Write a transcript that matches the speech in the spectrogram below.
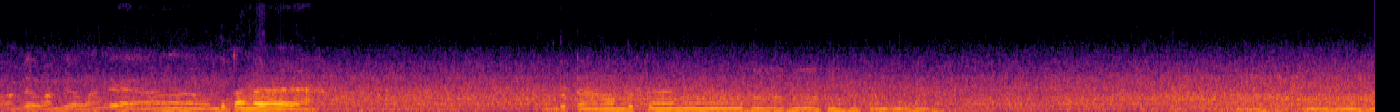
வாங்க வாங்க வாங்க. வந்துட்டாங்க. வந்துட்டான் வந்துட்டான்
